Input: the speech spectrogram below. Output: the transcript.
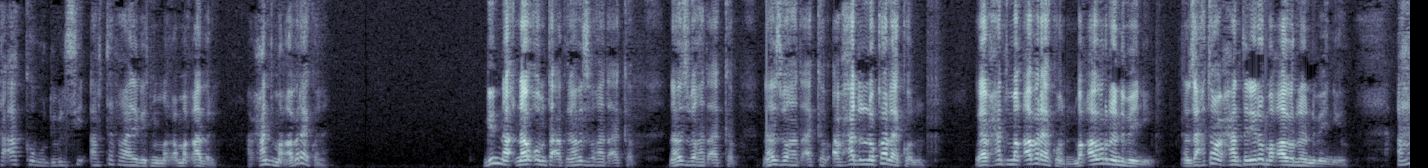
ተኣከቡ ድብልሲ ኣብ ዝተፈላለየ ቤት መቃብር እዩ ኣብ ሓንቲ መቃብር ኣይኮነን ግን ናብኦም ተኣከብ ናብ ህዝብካ ተኣከብ ናብ ህዝብካ ተኣከብ ናብ ህዝብካ ተኣከብ ኣብ ሓደ ሎካል ኣይኮኑን ወይ ኣብ ሓንቲ መቃብር ኣይኮኑን መቃብር ነንበይኒ እዩ መብዛሕትኦም ኣብ ሓንቲ ነይሮም መቃብር ነንበይኒ እዩ ኣሃ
